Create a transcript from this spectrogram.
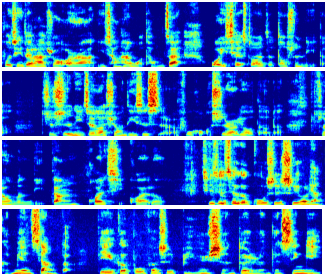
父亲对他说：“儿啊，你常和我同在，我一切所有的都是你的。只是你这个兄弟是死而复活，失而又得的，所以我们理当欢喜快乐。”其实这个故事是有两个面向的。第一个部分是比喻神对人的心意，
